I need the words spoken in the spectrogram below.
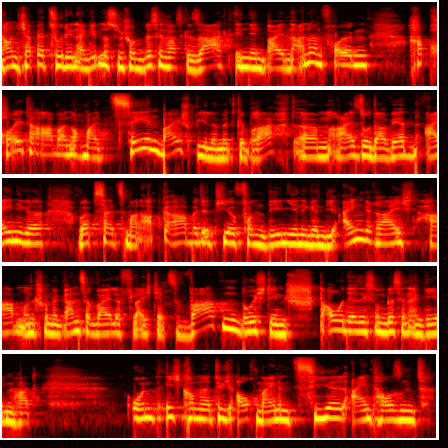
Ja, und ich habe ja zu den Ergebnissen schon ein bisschen was gesagt in den beiden anderen Folgen, habe heute aber nochmal zehn Beispiele mitgebracht. Ähm, also da werden einige Websites mal abgearbeitet hier von denjenigen, die eingereicht haben und schon eine ganze Weile vielleicht jetzt warten durch den Stau, der sich so ein bisschen ergeben hat. Und ich komme natürlich auch meinem Ziel 1000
